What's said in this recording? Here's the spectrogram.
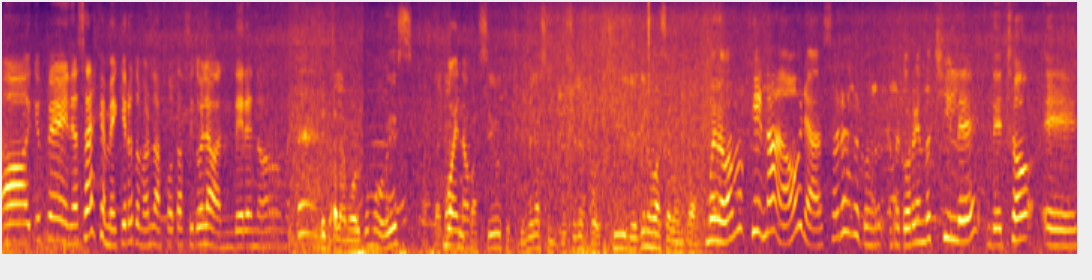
Ay, qué pena. ¿Sabes que me quiero tomar una foto así con la bandera enorme? ¿Qué tal, amor? ¿Cómo ves acá Bueno. tu paseo, tus primeras impresiones por Chile? ¿Qué nos vas a contar? Bueno, vamos que nada, horas, horas recor- recorriendo Chile. De hecho, eh,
